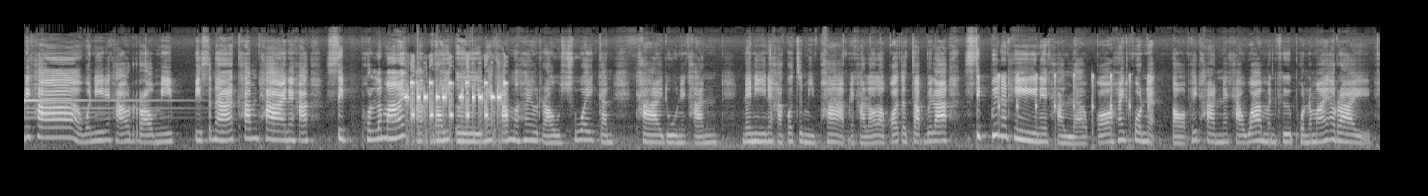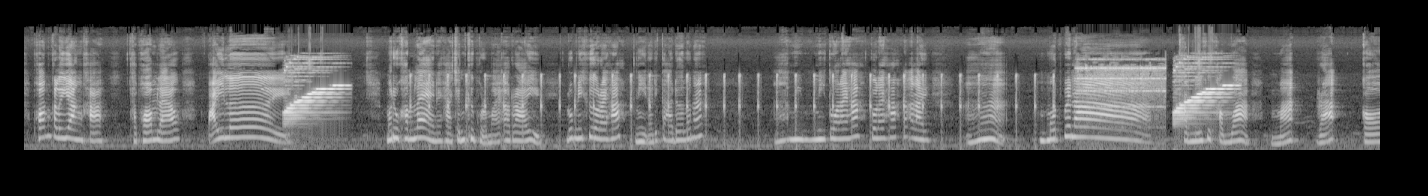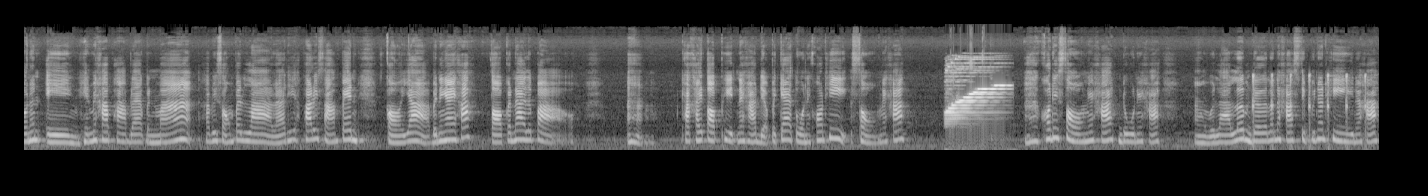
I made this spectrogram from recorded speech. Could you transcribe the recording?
วัสดีค่ะ วันนี้นะคะเรามีปริศนาคำทายนะคะ10ผลไม้อะไรเอ่ยนะคะมาให้เราช่วยกันทายดูนะคะในนี้นะคะก็จะมีภาพนะคะ แล้วเราก็จะจับเวลา 10 วินาทีนะคะแล้วก็ให้ทุกคนเนี่ยตอบให้ทันนะคะ ว่ามันคือผลไม้อะไร พร้อมกันหรือยังคะถ้าพร้อมแล้วไปเลย มาดูคำแรกนะคะ ฉันคือผลไม้อะไร รูปนี้คืออะไรคะนี่นาฬิกาเดินแล้วนะ อ่ามีมีตัวอะไรคะตัวอะไรคะอะไรอ่าหมดเวลาคำนี้คือคำว่า มะระกอนั่นเอง เห็นไหมคะ ภาพแรกเป็นม้า ภาพที่สองเป็นลา และที่ภาพที่สามเป็นกอหญ้า เป็นยังไงคะ ตอบกันได้หรือเปล่า ถ้าใครตอบผิดนะคะ เดี๋ยวไปแก้ตัวในข้อที่สองนะคะข้อที่สองนะคะ ดูนะคะเวลาเริ่มเดินแล้วนะคะสิบวินาทีนะคะ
